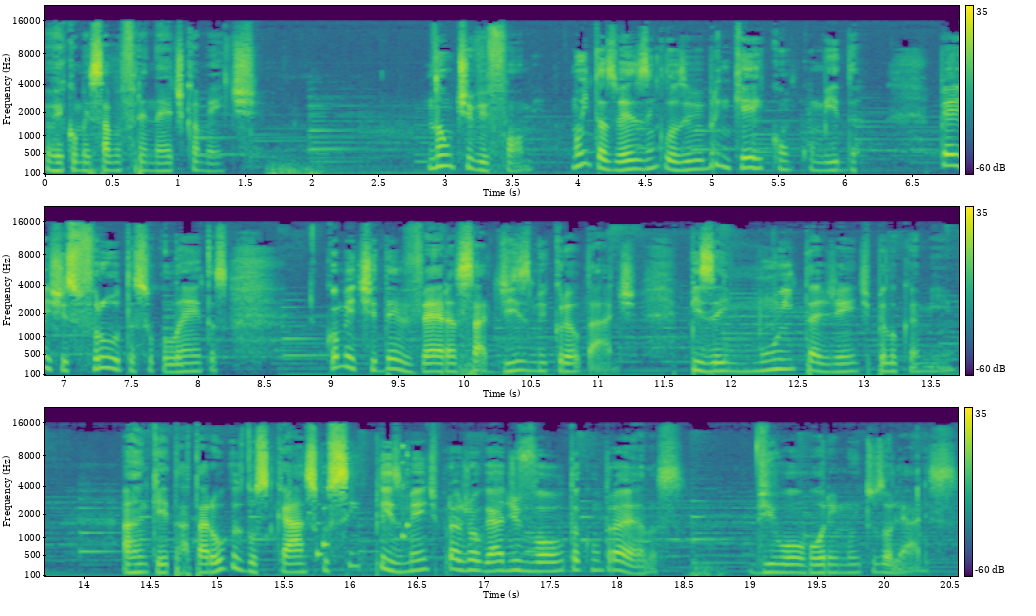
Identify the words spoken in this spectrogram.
Eu recomeçava freneticamente. Não tive fome. Muitas vezes, inclusive, brinquei com comida. Peixes, frutas suculentas. Cometi deveras sadismo e crueldade. Pisei muita gente pelo caminho. Arranquei tartarugas dos cascos simplesmente para jogar de volta contra elas. Vi o horror em muitos olhares.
